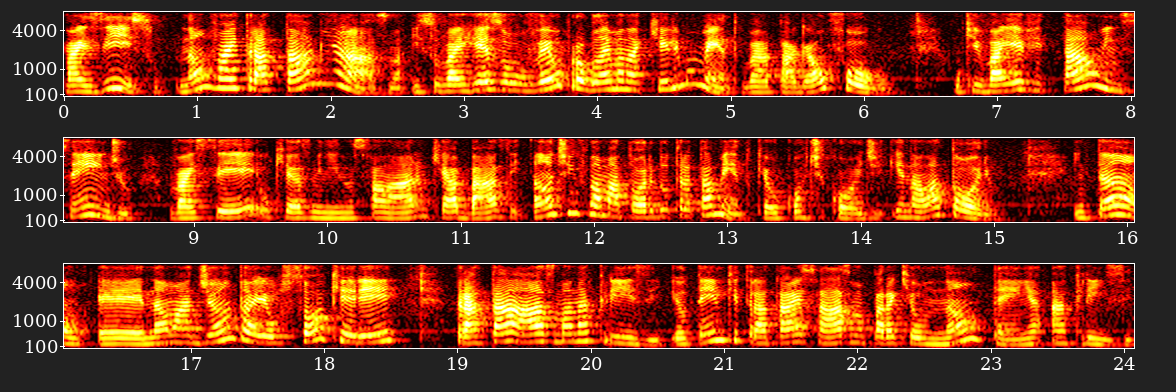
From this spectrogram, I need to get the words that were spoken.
Mas isso não vai tratar a minha asma, isso vai resolver o problema naquele momento, vai apagar o fogo. O que vai evitar o incêndio vai ser o que as meninas falaram, que é a base anti-inflamatória do tratamento, que é o corticoide inalatório. Então, é, não adianta eu só querer tratar a asma na crise. Eu tenho que tratar essa asma para que eu não tenha a crise.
